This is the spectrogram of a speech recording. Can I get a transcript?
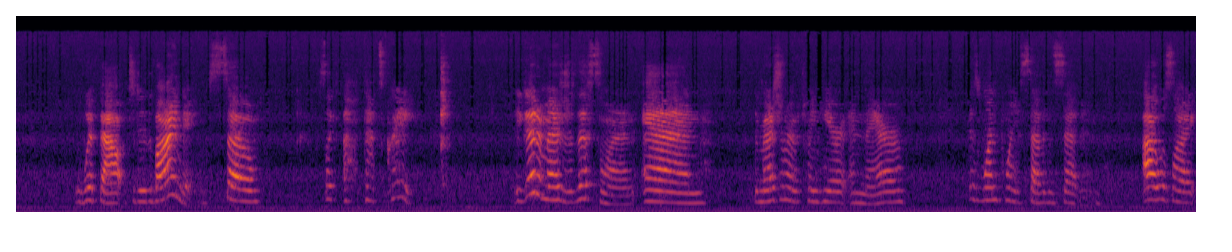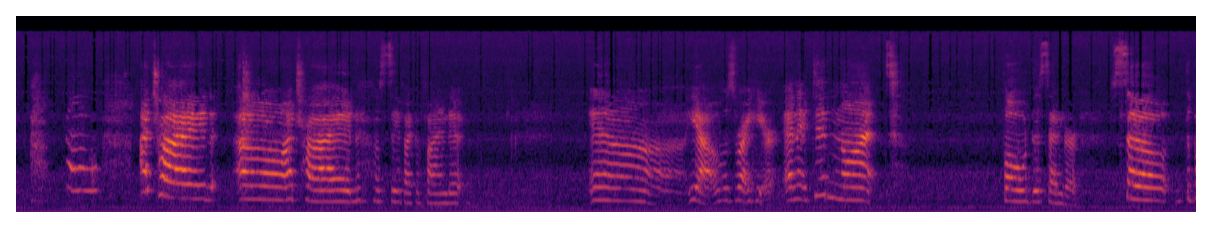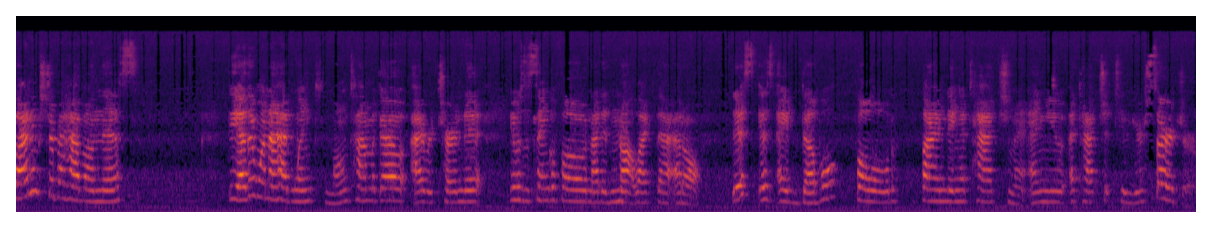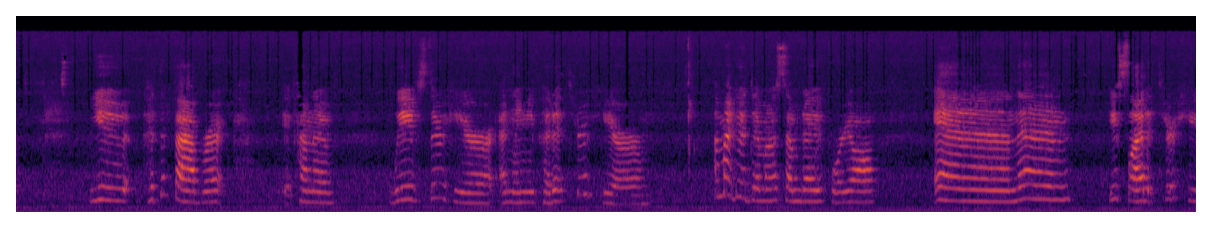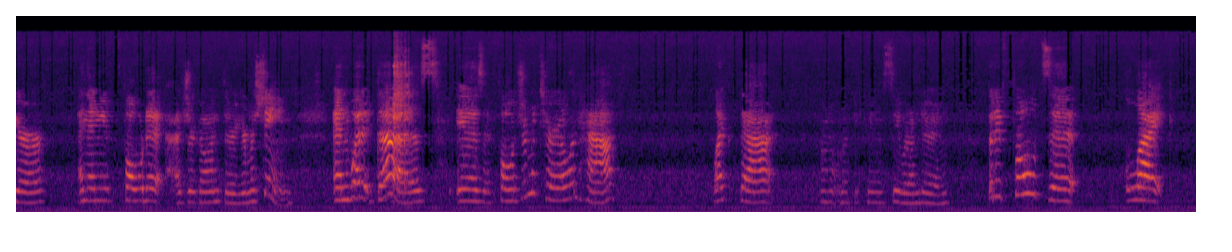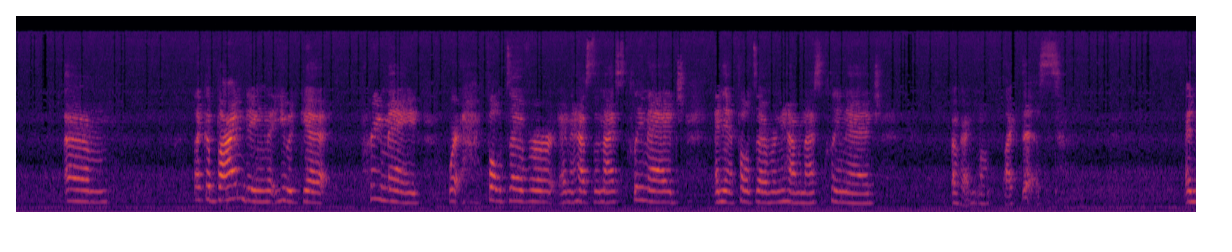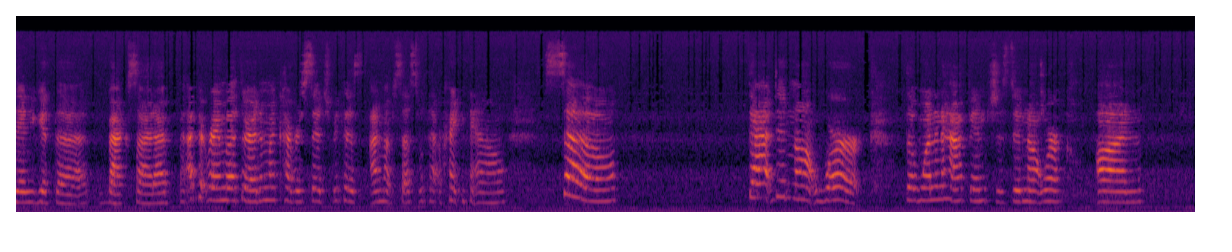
whip out to do the binding. So it's like, oh, that's great. You go to measure this one, and the measurement between here and there is 1.77. I was like, oh, I tried. Oh, I tried. Let's see if I can find it. Uh, yeah, it was right here. And it did not fold this under. So, the binding strip I have on this, the other one I had linked a long time ago, I returned it. It was a single fold and I did not like that at all. This is a double fold binding attachment and you attach it to your serger. You put the fabric, it kind of weaves through here and then you put it through here. I might do a demo someday for y'all. And then you slide it through here and then you fold it as you're going through your machine. And what it does is it folds your material in half like that. I don't know if you can even see what I'm doing. But it folds it like um, like a binding that you would get pre-made where it folds over and it has the nice clean edge and it folds over and you have a nice clean edge. Okay, well, like this. And then you get the back side. I, I put rainbow thread in my cover stitch because I'm obsessed with that right now. So, that did not work. The one and a half inches did not work on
